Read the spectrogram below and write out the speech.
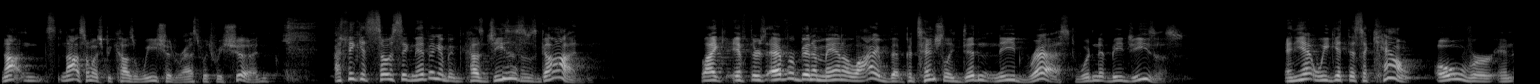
not, not so much because we should rest, which we should. I think it's so significant because Jesus is God. Like, if there's ever been a man alive that potentially didn't need rest, wouldn't it be Jesus? And yet we get this account over and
